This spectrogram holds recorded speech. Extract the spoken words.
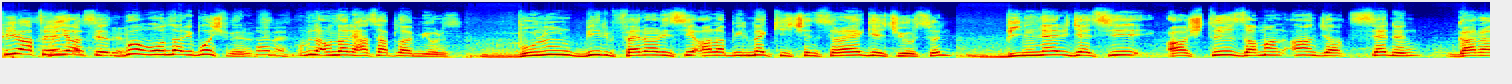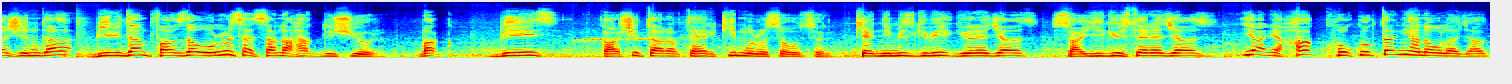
Fiyatı basiti. bu onları boş ver. Tabii. Onları hesaplamıyoruz. Bunun bir Ferrari'si alabilmek için sıraya geçiyorsun. Binlercesi açtığı zaman ancak senin garajında birden fazla olursa sana hak düşüyor. Bak biz karşı tarafta her kim olursa olsun kendimiz gibi göreceğiz, saygı göstereceğiz. Yani hak hukuktan yana olacağız.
